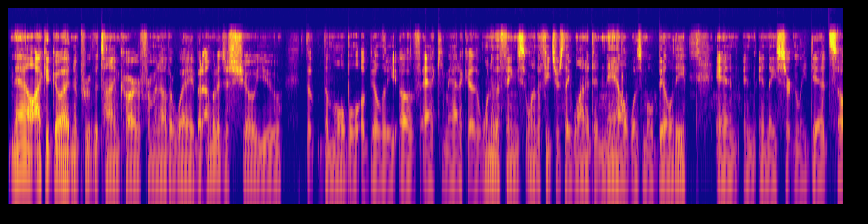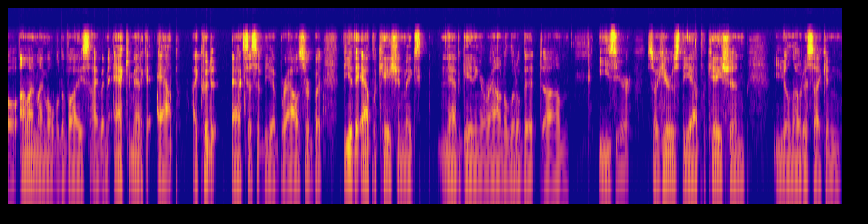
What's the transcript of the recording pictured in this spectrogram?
now I could go ahead and approve the time card from another way, but I'm going to just show you the, the mobile ability of Acumatica. One of the things, one of the features they wanted to nail was mobility, and, and, and they certainly did. So I'm on my mobile device. I have an Acumatica app. I could access it via browser, but via the application makes navigating around a little bit um, easier. So here's the application. You'll notice I can,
